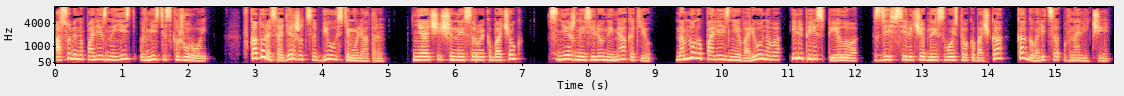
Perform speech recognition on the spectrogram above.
особенно полезно есть вместе с кожурой, в которой содержатся биостимуляторы. Неочищенный сырой кабачок с нежной зеленой мякотью намного полезнее вареного или переспелого. Здесь все лечебные свойства кабачка, как говорится, в наличии.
